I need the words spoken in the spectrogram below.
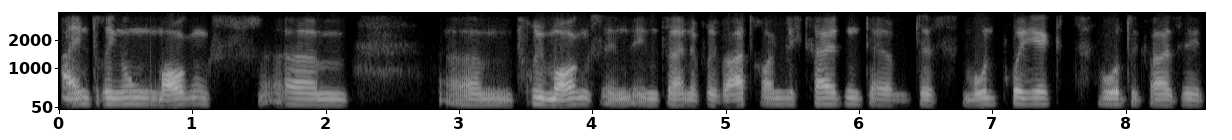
Eindringung morgens, ähm, ähm, früh morgens in, in seine Privaträumlichkeiten. Der, das Wohnprojekt wurde quasi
